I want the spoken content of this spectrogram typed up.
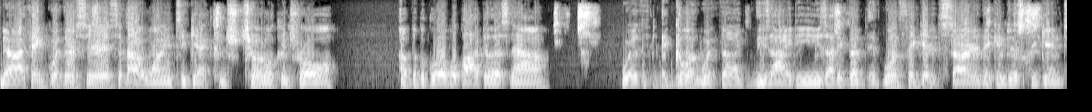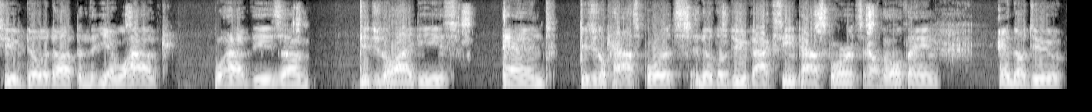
No, I think what they're serious about wanting to get con- total control of the global populace now with with uh, these IDs. I think that once they get it started, they can just begin to build it up, and yeah, we'll have we'll have these um, digital IDs and digital passports, and they'll, they'll do vaccine passports, uh, the whole thing, and they'll do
